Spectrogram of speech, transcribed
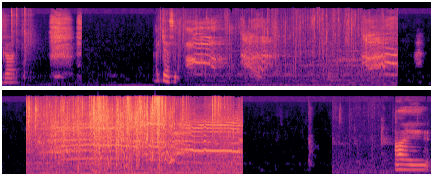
God. I guess it. I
